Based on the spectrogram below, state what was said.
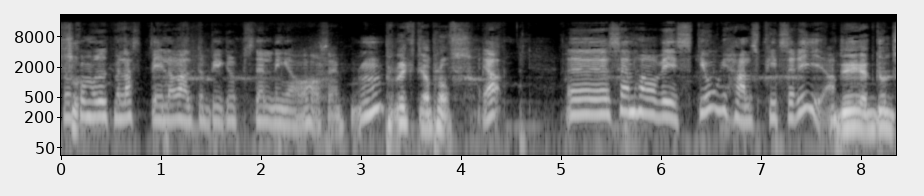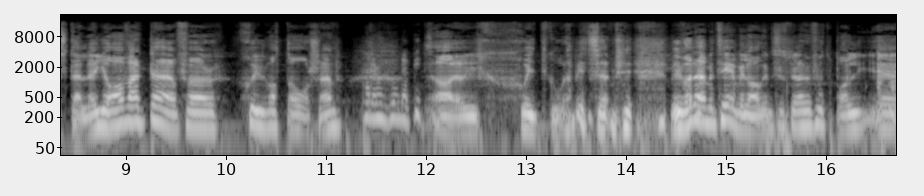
De Så- kommer ut med lastbilar och allt och bygger upp ställningar och har sig. Mm, Riktiga proffs. ja. Eh, sen har vi Skoghalls pizzeria. Det är ett guldställe. Jag har varit där för sju, åtta år sedan. Hade de goda pizzor? Ja, skitgoda pizzor. Vi, var där med tv-laget och spelade fotboll. Eh,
